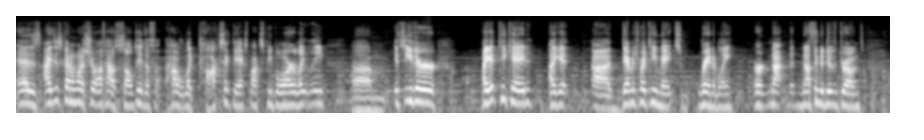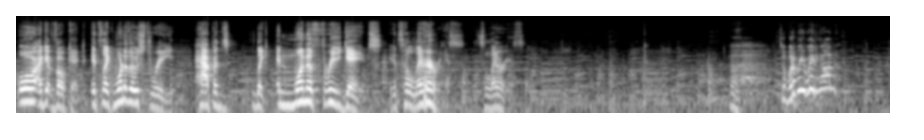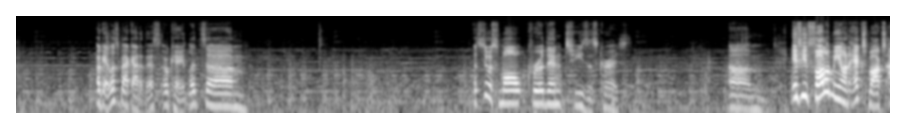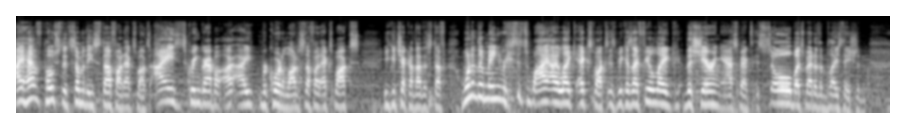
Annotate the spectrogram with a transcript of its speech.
as I just kind of want to show off how salty the, how, like, toxic the Xbox people are lately. Um, it's either I get TK'd, I get, uh, damaged by teammates randomly, or not, nothing to do with drones, or I get vote kicked. It's like one of those three happens like in one of three games. It's hilarious. It's hilarious. so what are we waiting on? Okay, let's back out of this. Okay, let's um Let's do a small crew then. Jesus Christ. Um if you follow me on Xbox, I have posted some of these stuff on Xbox. I screen grab, I, I record a lot of stuff on Xbox. You can check out that stuff. One of the main reasons why I like Xbox is because I feel like the sharing aspect is so much better than PlayStation.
